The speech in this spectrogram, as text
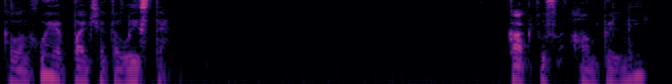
Каланхоя пальчата листе. Кактус ампельний.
